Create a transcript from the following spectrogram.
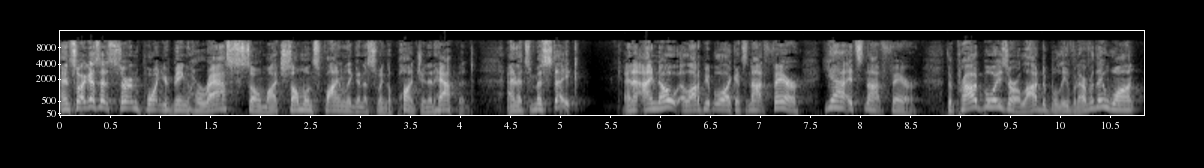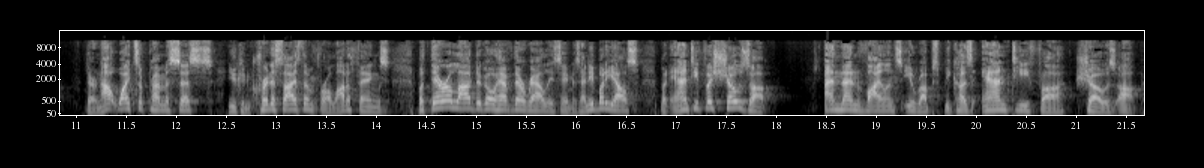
And so I guess at a certain point, you're being harassed so much, someone's finally going to swing a punch. And it happened. And it's a mistake. And I know a lot of people are like, it's not fair. Yeah, it's not fair. The Proud Boys are allowed to believe whatever they want. They're not white supremacists. You can criticize them for a lot of things, but they're allowed to go have their rally same as anybody else. But Antifa shows up and then violence erupts because Antifa shows up.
